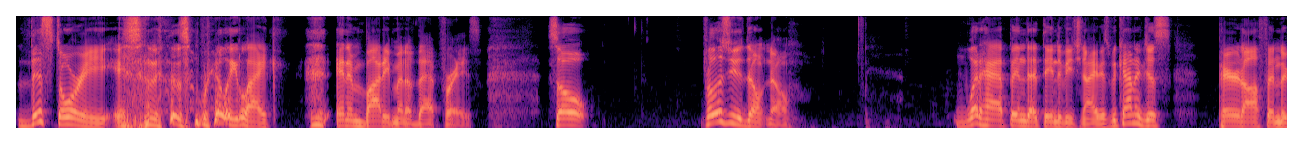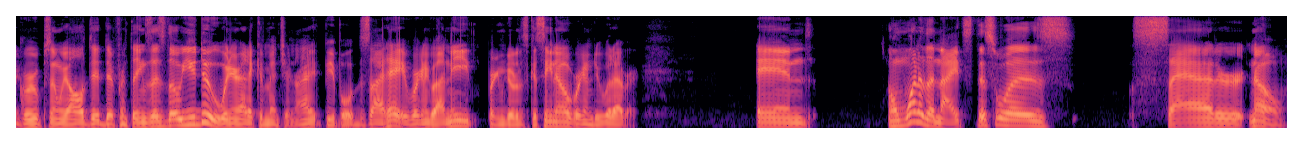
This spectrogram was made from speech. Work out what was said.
This story is, is really like an embodiment of that phrase. So, for those of you who don't know, what happened at the end of each night is we kind of just paired off into groups and we all did different things as though you do when you're at a convention, right? People decide, hey, we're going to go out and eat, we're going to go to this casino, we're going to do whatever. And on one of the nights, this was Saturday, no,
